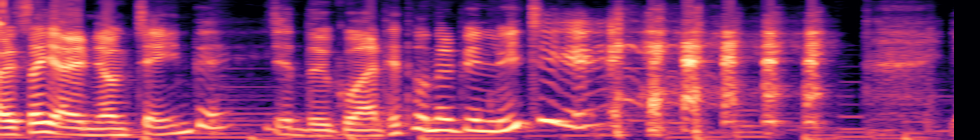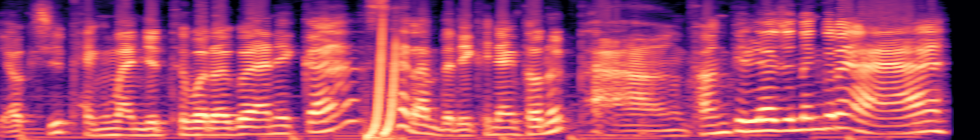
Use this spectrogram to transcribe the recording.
벌써 10명째인데. 이제 누구한테 돈을 빌리지 역시 백만 유튜버라고 하니까 사람들이 그냥 돈을 팡팡 빌려주는구나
